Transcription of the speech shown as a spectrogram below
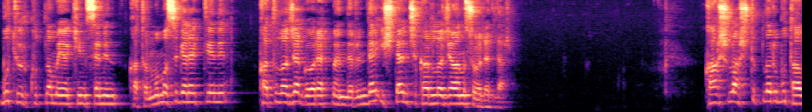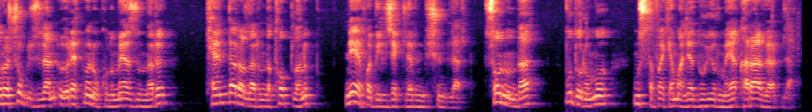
bu tür kutlamaya kimsenin katılmaması gerektiğini, katılacak öğretmenlerin de işten çıkarılacağını söylediler. Karşılaştıkları bu tavra çok üzülen öğretmen okulu mezunları kendi aralarında toplanıp ne yapabileceklerini düşündüler. Sonunda bu durumu Mustafa Kemal'e duyurmaya karar verdiler.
